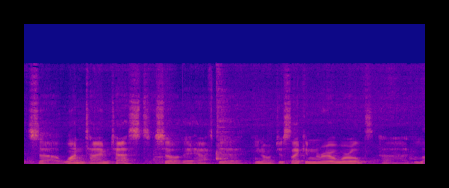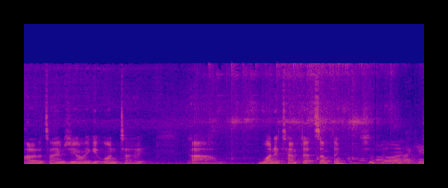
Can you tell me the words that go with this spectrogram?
It's a one-time test, so they have to, you know, just like in the real world, uh, a lot of the times you only get one tie, uh, one attempt at something. Oh, Ricky!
